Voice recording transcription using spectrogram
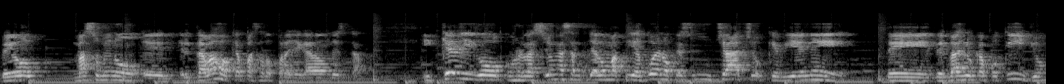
veo más o menos el trabajo que ha pasado para llegar a donde está. ¿Y qué digo con relación a Santiago Matías? Bueno, que es un muchacho que viene de, del barrio Capotillo,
